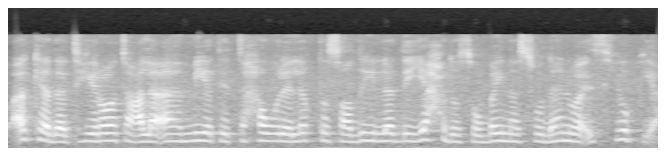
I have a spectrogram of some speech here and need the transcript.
وأكدت هيرات على أهمية التحول الاقتصادي الذي يحدث بين السودان وإثيوبيا.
